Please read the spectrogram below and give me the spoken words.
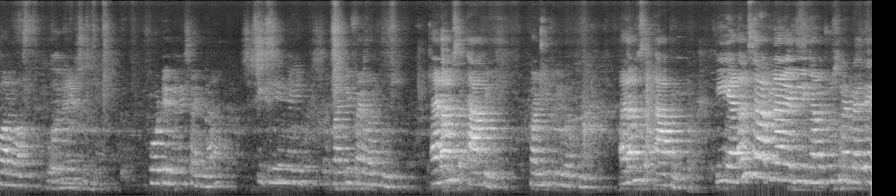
one fourteen minutes అయిందా ట్వంటీ ఫైవ్ వరకు ఉంది అడమ్స్ యాపిల్ ట్వంటీ త్రీ వరకు ఉంది అడమ్స్ యాపిల్ ఈ అడమ్స్ యాపిల్ అనేది కనుక చూసినట్లయితే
